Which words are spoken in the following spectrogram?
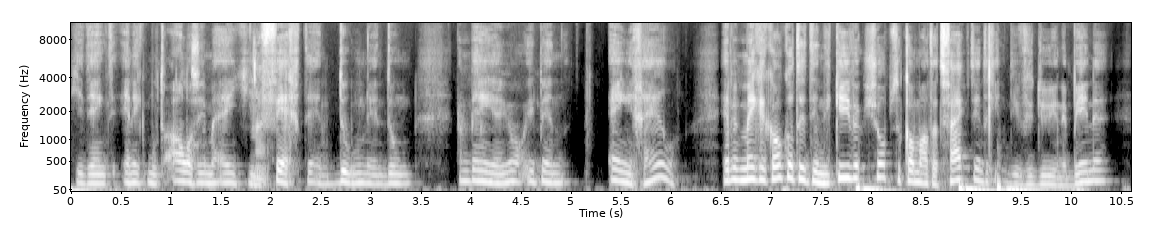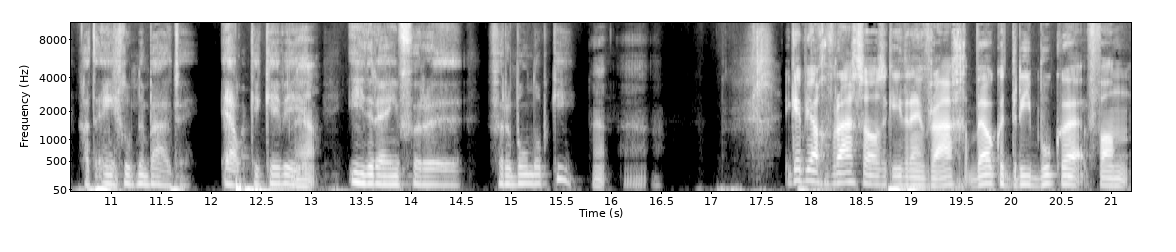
Je denkt, en ik moet alles in mijn eentje Nee. vechten en doen en doen. Dan ben je, joh, ik ben één geheel. En dat merk ik ook altijd in de keyworkshops. Er komen altijd 25 individuen naar binnen. Gaat één groep naar buiten. Elke keer weer. Ja. Iedereen ver, eh, verbonden op key. Ik heb jou gevraagd, zoals ik iedereen vraag, welke drie boeken van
